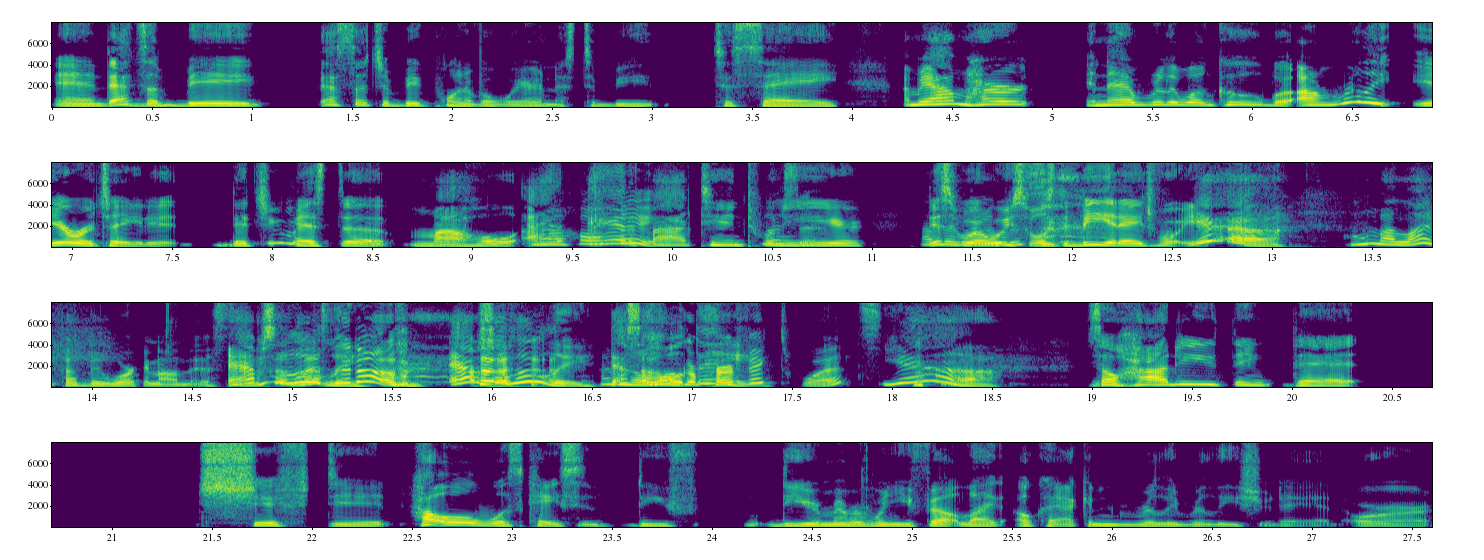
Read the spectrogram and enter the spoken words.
And that's a big, that's such a big point of awareness to be, to say, I mean, I'm hurt. And that really wasn't cool, but I'm really irritated that you messed up my whole. my I, whole I had a thing. 5, 10, 20 Listen, year. This is where we're supposed to be at age four. Yeah. All my life, I've been working on this. Absolutely. mess it up. Absolutely. That's no the whole thing. perfect. What? Yeah. So how do you think that shifted? How old was Kason? Do you do you remember when you felt like okay, I can really release your dad? Or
